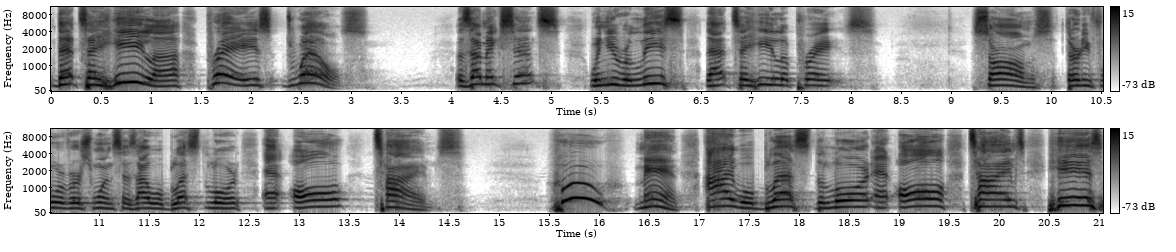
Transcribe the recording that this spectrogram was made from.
that Tehillah praise dwells. Does that make sense? When you release that Tehillah praise. Psalms 34, verse 1 says, I will bless the Lord at all times. Whoo! Man, I will bless the Lord at all times. His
